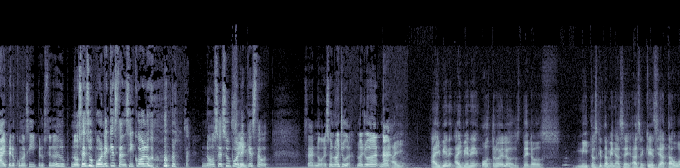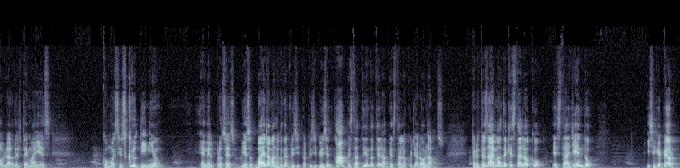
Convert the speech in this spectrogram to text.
ay, pero ¿cómo así? Pero usted no se, no se supone que está en psicólogo, o sea, no se supone Sí. que está... O sea, no, eso no ayuda, no ayuda nada. Ahí, ahí viene, ahí viene otro de los, de los mitos que también hace, hace que sea tabú hablar del tema y es como ese escrutinio en el proceso. Y eso va de la mano con el principio. Al principio dicen, ah, está teniendo terapia, está loco, ya lo hablamos. Pero entonces, además de que está loco, está yendo y sigue peor.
